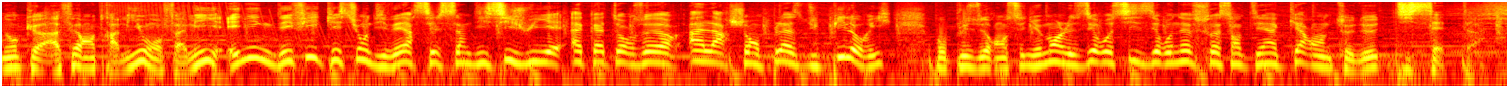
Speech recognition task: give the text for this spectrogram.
Donc à faire entre amis ou en famille. Énigmes, défis, questions diverses. C'est le samedi 6 juillet à 14h à l'Archant, place du Pilori. Pour plus de renseignements, le 06 09 61 42 17.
